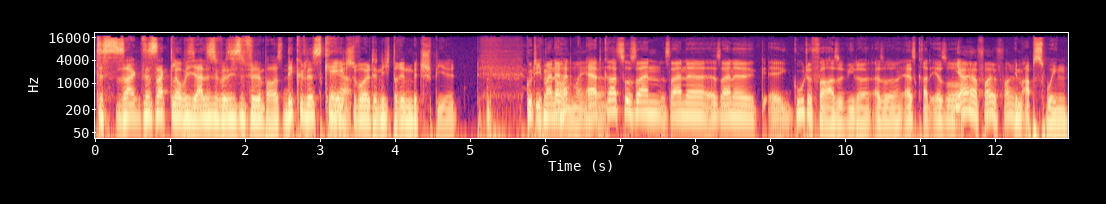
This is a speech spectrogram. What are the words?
das sagt, das sagt glaube ich, alles über diesen Film aus. Nicolas Cage Ja. wollte nicht drin mitspielen. Gut, ich meine, er Oh hat, mein er hat gerade so sein, seine, seine äh, gute Phase wieder. Also, er ist gerade eher so Ja, ja, voll, voll. im Upswing.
